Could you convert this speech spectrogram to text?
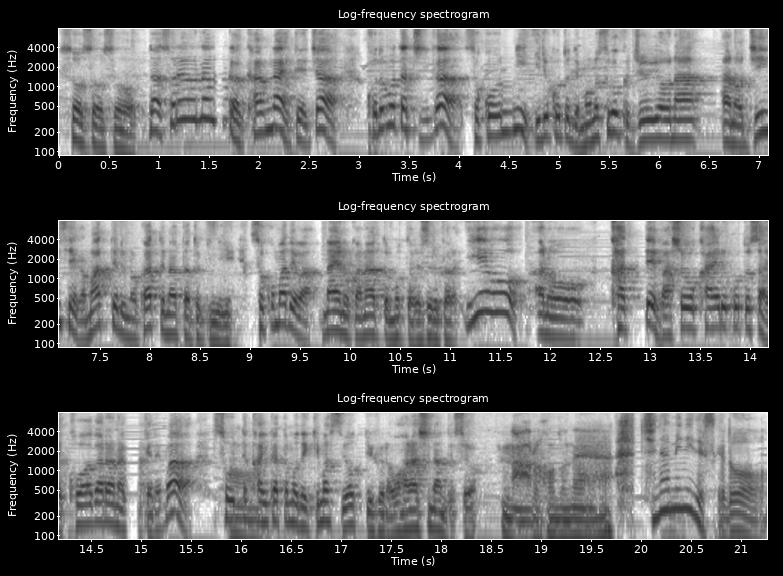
そうそうそう。だからそれをなんか考えてじゃあ子供たちがそこにいることでものすごく重要なあの人生が待ってるのかってなった時にそこまではないのかなと思ったりするから家をあの買って場所を変えることさえ怖がらなければそういった買い方もできますよっていうふうなお話なんですよ。なるほどね。ちなみにですけど、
